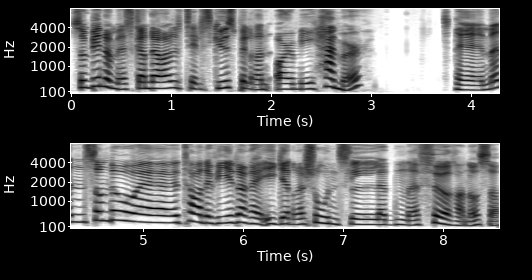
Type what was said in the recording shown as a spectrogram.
Som begynner med skandalen til skuespilleren Army Hammer. Eh, Men som da eh, tar det videre i generasjonsleddene før han også.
